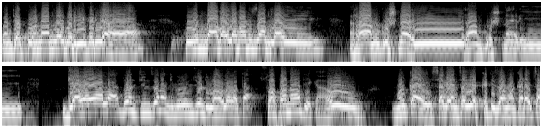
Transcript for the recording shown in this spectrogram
पण त्या कोण आणलाय बरी करी हा कोण दाबायला माणूस आणलाय? रामकृष्ण हरी रामकृष्ण हरी. देवाया आला दोन तीन जणांनी मिळून झेंडू लावला होता. सोपा दे का? हो. मग काय? सगळ्यांचा एकखटी जमा करायचा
